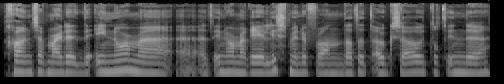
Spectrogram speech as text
gewoon zeg maar de, de enorme, uh, het enorme realisme ervan, dat het ook zo tot in de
